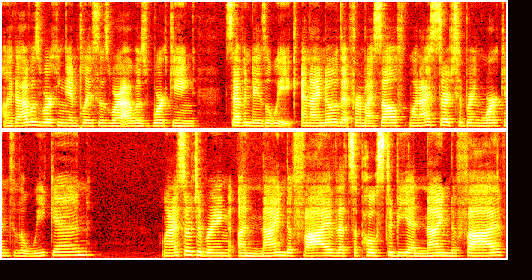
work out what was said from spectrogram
Like I was working in places where I was working seven days a week. And I know that for myself, when I start to bring work into the weekend, when I start to bring a nine to five that's supposed to be a nine to five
